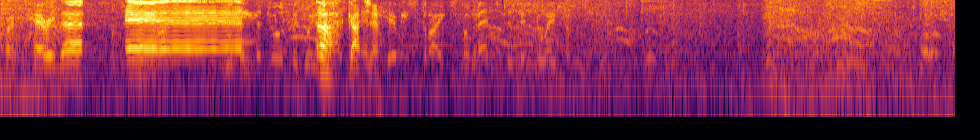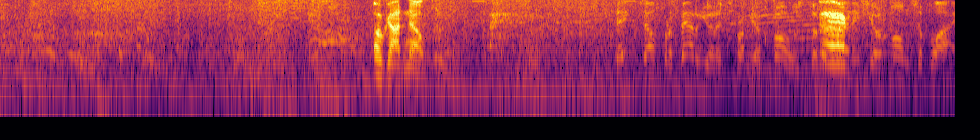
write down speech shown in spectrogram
Alright, parry that. And need to choose between Ah, gotcha. and heavy strikes to match the situation. Oh god, no. Take self-repair units from your foes to replenish your own supply.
